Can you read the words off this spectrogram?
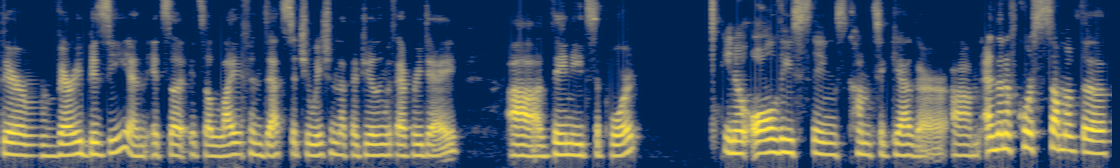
they're very busy, and it's a it's a life and death situation that they're dealing with every day. Uh, they need support you know, all these things come together. Um, and then, of course, some of the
